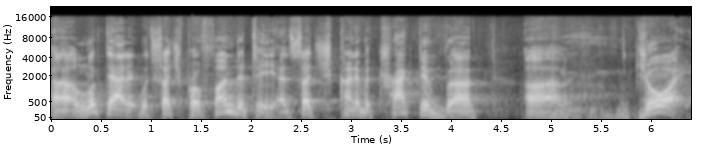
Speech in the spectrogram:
uh, looked at it with such profundity and such kind of attractive uh, um, joy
